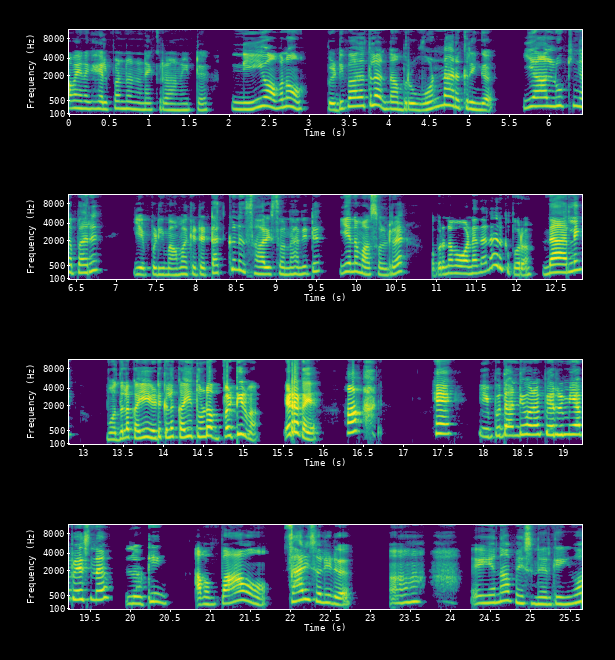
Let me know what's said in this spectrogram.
அவன் எனக்கு ஹெல்ப் பண்ண நினைக்கிறான்னுட்டு. நீயும் அவனும் பிடிவாதத்தில் நம்பர் ஒன்றா இருக்கிறீங்க. யா லூக்கிங்க பாரு. எப்படி மாமா கிட்ட டக்குன்னு சாரி சொன்னான்னுட்டு என்னம்மா சொல்கிற அப்புறம் நம்ம ஒன்றா தானே இருக்க போகிறோம் டார்லிங் முதல்ல கையை எடுக்கல கையை தூண்டா வெட்டிடுவேன் எடுற கையை? ஆ ஹே இப்போ தாண்டி உன பெருமையாக பேசினேன். லுக்கிங் அவன் பாவம். சாரி சொல்லிடு. என்ன பேசுன இருக்கீங்க?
